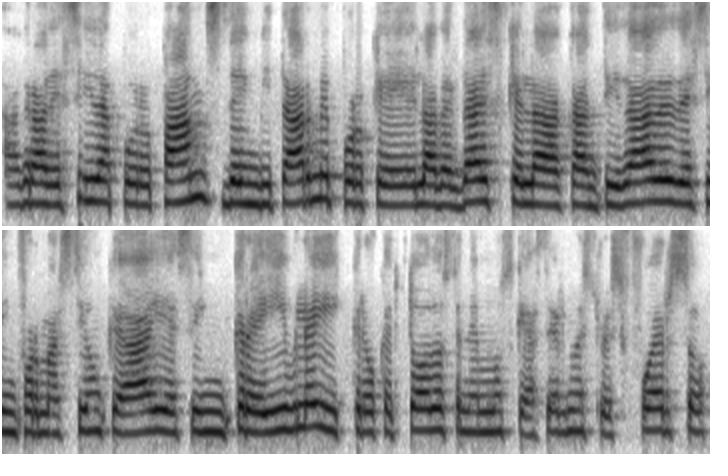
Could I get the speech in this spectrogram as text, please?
agradecida por PAMS de invitarme porque la verdad es que la cantidad de desinformación que hay es increíble y creo que todos tenemos que hacer nuestro esfuerzo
